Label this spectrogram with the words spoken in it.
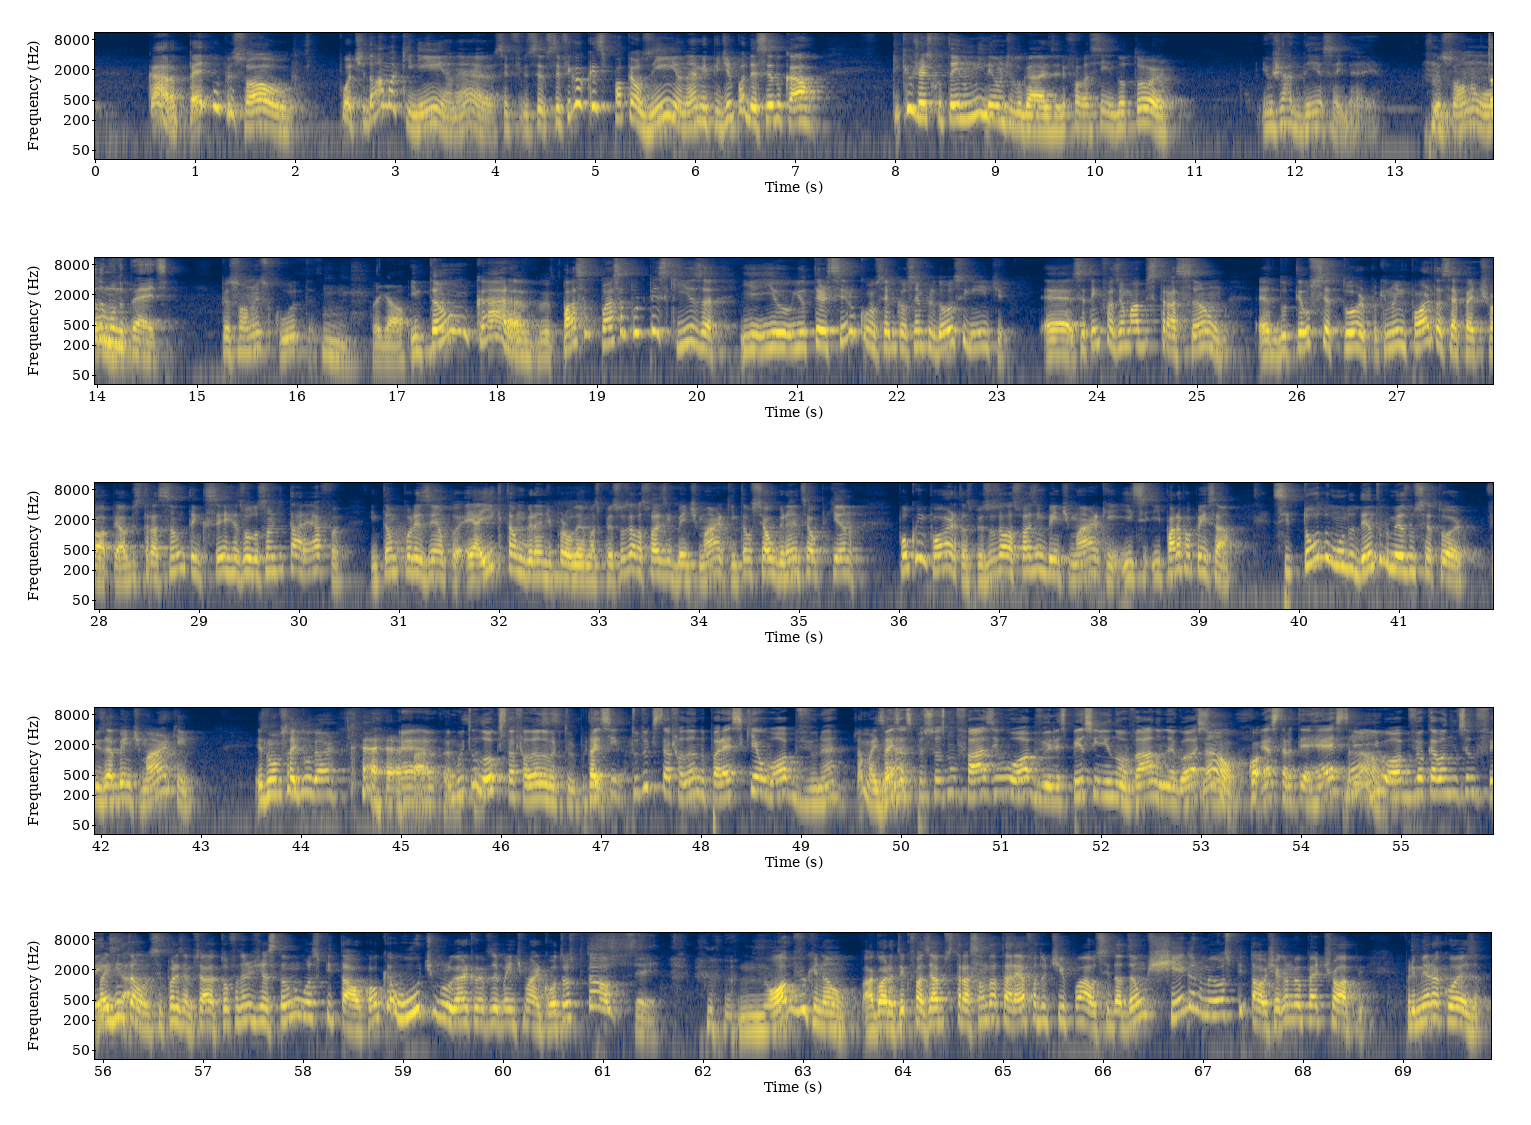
cara, pede pro pessoal, pô, te dá uma maquininha, né? Você, fi- você, você fica com esse papelzinho, né? Me pedindo para descer do carro. O que, que eu já escutei num milhão de lugares? Ele fala assim, doutor, eu já dei essa ideia. O pessoal não Todo ouve, mundo pede. O pessoal não escuta. Legal. Então, cara, passa, passa por pesquisa. E, e o, e o terceiro conselho que eu sempre dou é o seguinte: é, você tem que fazer uma abstração é, do teu setor, porque não importa se é pet shop, a abstração tem que ser resolução de tarefa. Então, por exemplo, é aí que está um grande problema. As pessoas elas fazem benchmark, então se é o grande, se é o pequeno, pouco importa. As pessoas elas fazem benchmarking e, se- e para para pensar. Se todo mundo dentro do mesmo setor fizer benchmarking, eles não vão sair do lugar. É, fato, é muito sim. louco o que você está falando, Arthur. Porque Tá- assim, tudo que você está falando parece que é o óbvio, né? Ah, mas é. as pessoas não fazem o óbvio. Eles pensam em inovar no negócio Não, qual- extraterrestre Não. e o óbvio acaba não sendo feito. Mas cara. então, se por exemplo, se eu estou fazendo gestão num hospital, qual que é o último lugar que eu vou fazer benchmark? Outro hospital. Sei. Hum, Óbvio que não. Agora, eu tenho que fazer a abstração da tarefa do tipo, ah, o cidadão chega no meu hospital, chega no meu pet shop. Primeira coisa,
